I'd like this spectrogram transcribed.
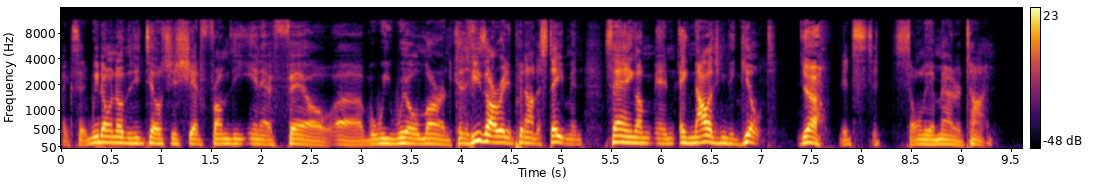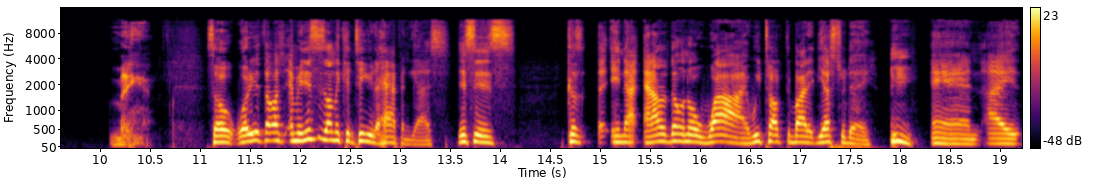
like I said, we don't know the details just yet from the NFL. Uh, but we will learn because if he's already put out a statement saying um, and acknowledging the guilt, Yeah. it's it's only a matter of time. Man. So, what are your thoughts? I mean, this is going to continue to happen, guys. This is because, and I, and I don't know why. We talked about it yesterday, and I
